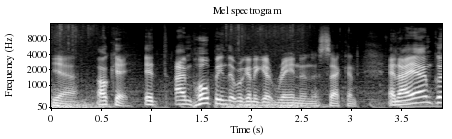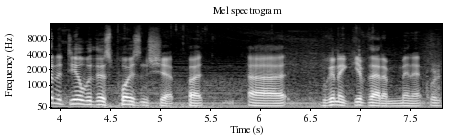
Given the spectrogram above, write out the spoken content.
Yeah. Okay. It. I'm hoping that we're gonna get rain in a second, and I am going to deal with this poison ship, but uh, we're gonna give that a minute. We're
